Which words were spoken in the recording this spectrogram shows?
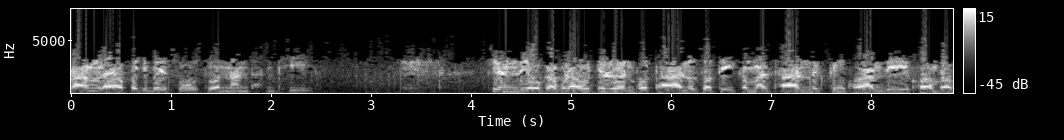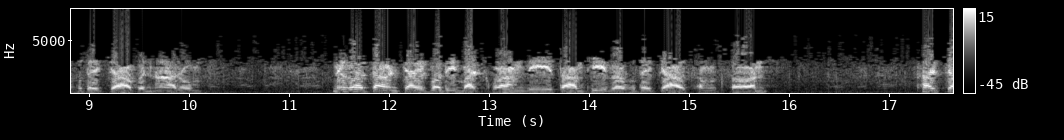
ร่างแล้วก็จะไปสู่ส่วนนั้นทันทีเช่นเดียวกับเราเจริญพุทธานุสติกรรมฐานนึกถึงความดีของพระพุทธเจ้าเป็นอารมณ์นี่ก็ตั้งใจปฏิบัติความดีตามที่พระพุทธเจ้าสั่งสอน ถ้าใจ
